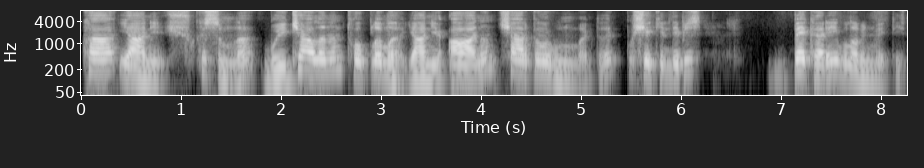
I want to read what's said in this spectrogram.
K yani şu kısımla bu iki alanın toplamı yani A'nın çarpımı bulunmaktadır. Bu şekilde biz B kareyi bulabilmekteyiz.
